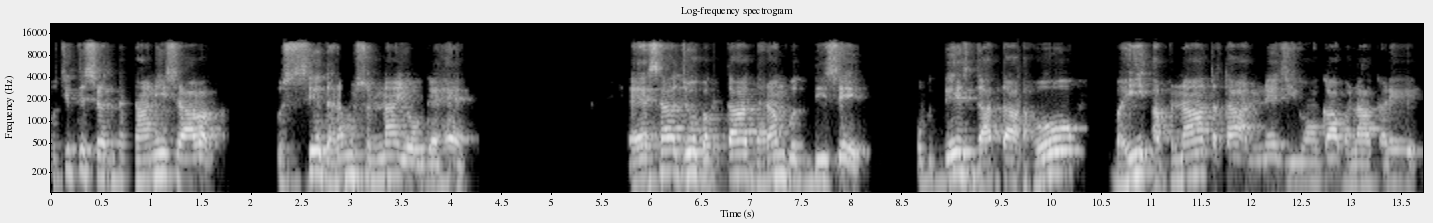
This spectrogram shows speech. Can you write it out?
उचित श्रद्धानी श्रावक, उससे धर्म सुनना योग्य है। ऐसा जो वक्ता धर्म बुद्धि से उपदेश दाता हो, वही अपना तथा अन्य जीवों का भला करे।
